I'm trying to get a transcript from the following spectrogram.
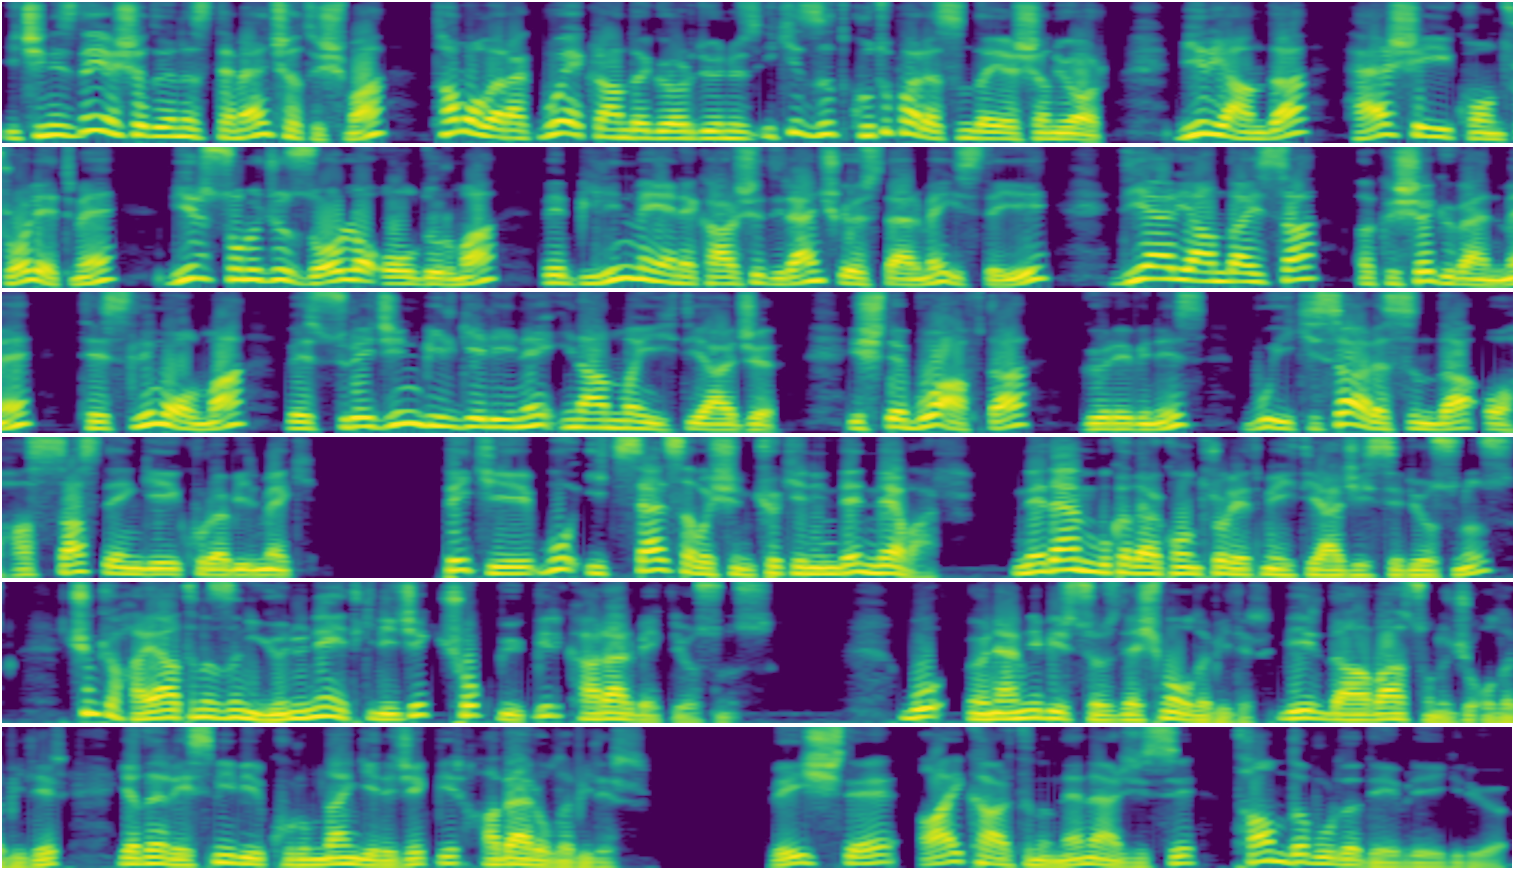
İçinizde yaşadığınız temel çatışma tam olarak bu ekranda gördüğünüz iki zıt kutup arasında yaşanıyor. Bir yanda her şeyi kontrol etme, bir sonucu zorla oldurma ve bilinmeyene karşı direnç gösterme isteği, diğer yandaysa akışa güvenme, teslim olma ve sürecin bilgeliğine inanma ihtiyacı. İşte bu hafta göreviniz bu ikisi arasında o hassas dengeyi kurabilmek. Peki bu içsel savaşın kökeninde ne var? Neden bu kadar kontrol etme ihtiyacı hissediyorsunuz? Çünkü hayatınızın yönünü etkileyecek çok büyük bir karar bekliyorsunuz. Bu önemli bir sözleşme olabilir, bir dava sonucu olabilir ya da resmi bir kurumdan gelecek bir haber olabilir. Ve işte ay kartının enerjisi tam da burada devreye giriyor.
